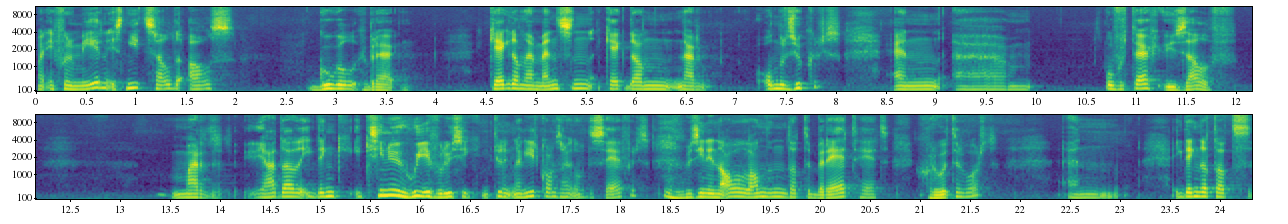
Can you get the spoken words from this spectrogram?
Maar informeren is niet hetzelfde als Google gebruiken. Kijk dan naar mensen, kijk dan naar onderzoekers en ehm, overtuig uzelf. Maar ja, dat, ik denk, ik zie nu een goede evolutie. Toen ik naar hier kwam, zag ik nog de cijfers. Mhm. We zien in alle landen dat de bereidheid groter wordt. En ik denk dat dat...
